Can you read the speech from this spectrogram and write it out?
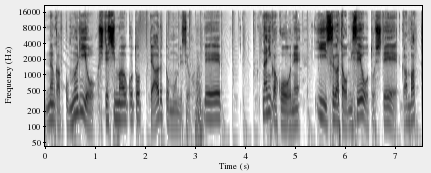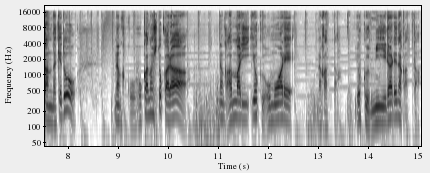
なんかこう無理をしてしまうことってあると思うんですよ。で何かこうねいい姿を見せようとして頑張ったんだけどなんかこう他の人からなんかあんまりよく思われなかったよく見られなかったっ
